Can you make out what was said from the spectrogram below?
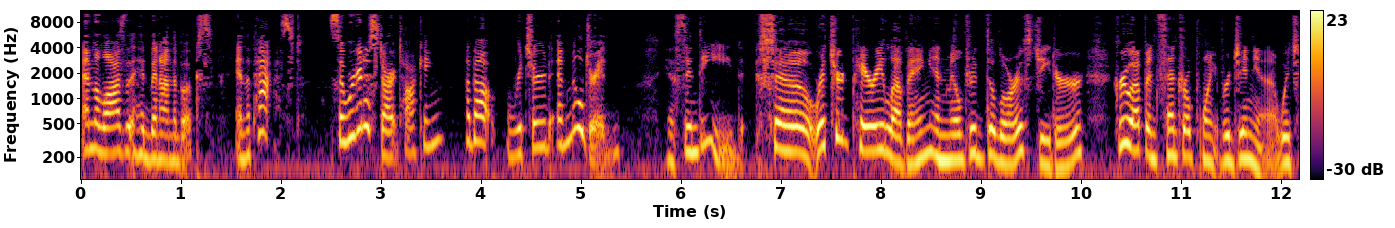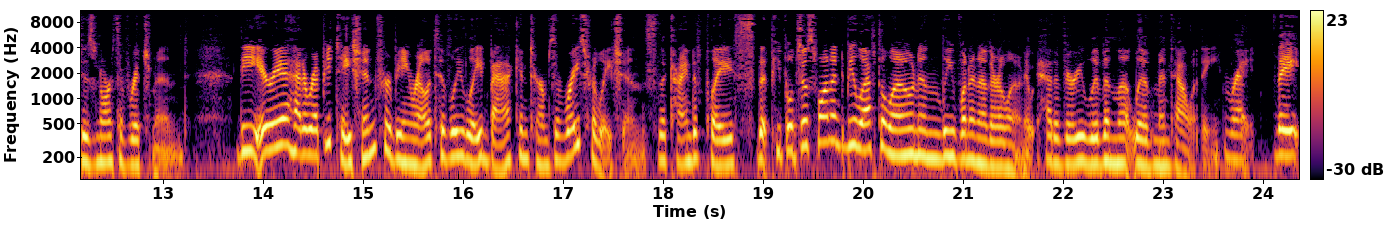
and the laws that had been on the books in the past. So we're going to start talking about Richard and Mildred. Yes, indeed. So, Richard Perry Loving and Mildred Dolores Jeter grew up in Central Point, Virginia, which is north of Richmond. The area had a reputation for being relatively laid back in terms of race relations, the kind of place that people just wanted to be left alone and leave one another alone. It had a very live and let live mentality. Right. They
